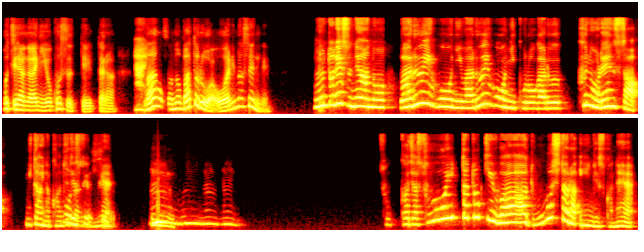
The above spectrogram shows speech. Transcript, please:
こちら側に起こすって言ったら、はい。まあ、そのバトルは終わりませんね。本当ですね。あの、悪い方に悪い方に転がる負の連鎖みたいな感じですよね。うんうんうん。うんうん。そっか。じゃあ、そういった時は、どうしたらいいんですかね？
